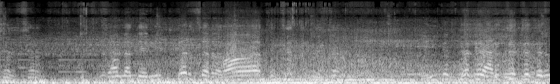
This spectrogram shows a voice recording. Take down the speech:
चल चल. चला ते नीट कर सर हा ते तेच ते कर. इकडे कर,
